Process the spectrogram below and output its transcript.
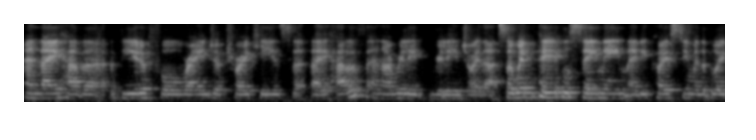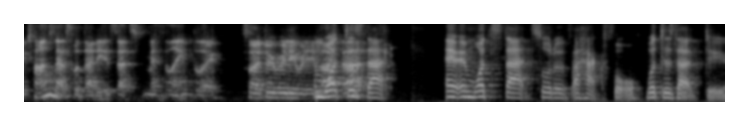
and they have a, a beautiful range of troches that they have and i really really enjoy that. So when people see me maybe posting with a blue tongue that's what that is. That's methylene blue so I do really, really and like what that. does that and what's that sort of a hack for? What does that do?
